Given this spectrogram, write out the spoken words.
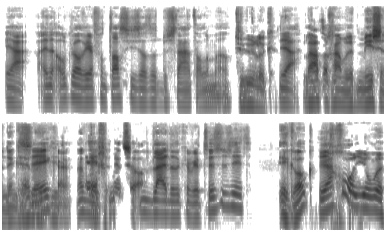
ja. En ook wel weer fantastisch dat het bestaat allemaal. Tuurlijk. Ja, Later gaan we het missen. Dit zeker. Ik Echt ben met z'n blij dat ik er weer tussen zit. Ik ook. Ja. Goh, jongen.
